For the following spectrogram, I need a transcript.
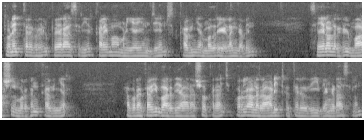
துணைத் தலைவர்கள் பேராசிரியர் கலைமாமணி ஏஎம் ஜேம்ஸ் கவிஞர் மதுரை இளங்கவின் செயலாளர்கள் மார்ஷல் முருகன் கவிஞர் அப்புறம் கவி பாரதியார் ஆர் அசோக்ராஜ் பொருளாளர் ஆடிட்டர் திரு வி. வெங்கடாசலம்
